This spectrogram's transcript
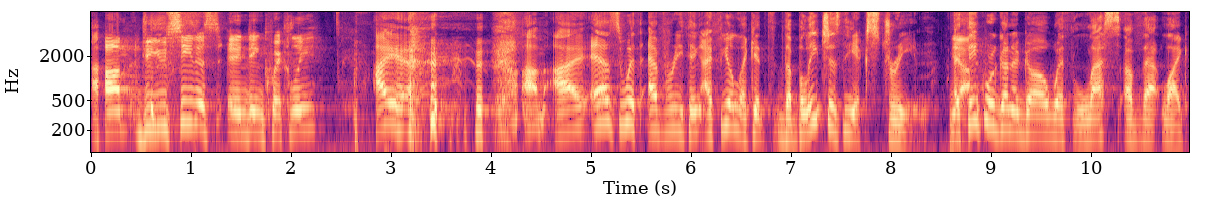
um, do you see this ending quickly? I, um, I, as with everything, I feel like it's the bleach is the extreme. Yeah. I think we're going to go with less of that like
